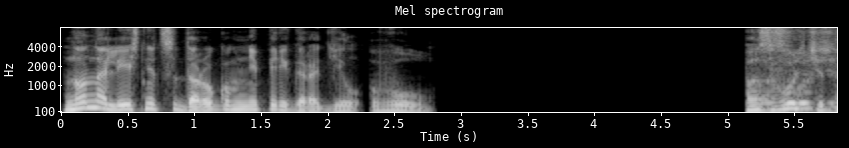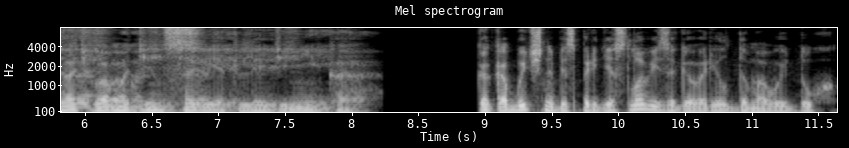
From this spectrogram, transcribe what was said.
Но на лестнице дорогу мне перегородил Вул. «Позвольте дать вам один совет, леди Ника», как обычно без предисловий заговорил домовой дух.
